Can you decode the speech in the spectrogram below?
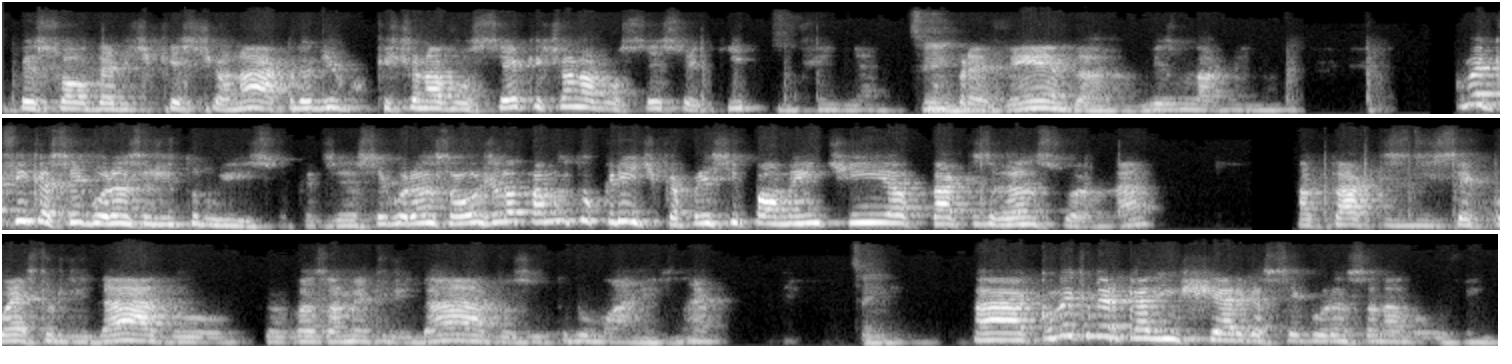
o pessoal deve te questionar. Quando eu digo questionar você, questionar você, sua equipe, enfim, né? em pré-venda, mesmo na venda. Como é que fica a segurança de tudo isso? Quer dizer, a segurança hoje ela está muito crítica, principalmente ataques ransomware, né? Ataques de sequestro de dados, vazamento de dados e tudo mais, né? Sim. Ah, como é que o mercado enxerga a segurança na nuvem?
